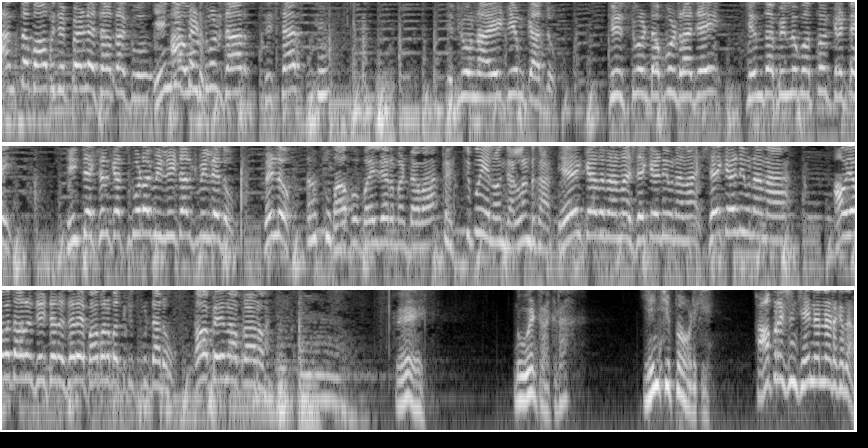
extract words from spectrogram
అంత బాబు చెప్పాడులే సార్ నాకు. ఏం చెప్పాడు? Sir sister. ఇదిగో నా ఏటీఎం కార్డు. తీసుకుని డబ్బులు రాజాయి కింద బిల్లు మొత్తం కట్టాయి ఇంజక్షన్ ఖర్చు కూడా వీళ్ళు ఇయటానికి వీల్లేదు. వెళ్ళు. బాబు బయలుదేరమంటావా? చచ్చిపోయే లోన్ వెళ్ళండి సార్. ఏం కాదు నాన్న షేకండి నాన్న షేకండి నాన్న. అవయవదానం చేసినా సరే పాపను బతికించుకుంటాను పాపే నా ప్రాణం. రే నువ్వేంట్రా అక్కడ? ఏం చెప్పావు వాడికి? ఆపరేషన్ చేయను అన్నాడు కదా.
